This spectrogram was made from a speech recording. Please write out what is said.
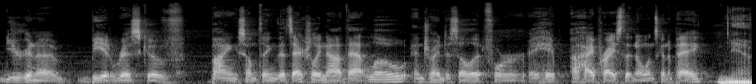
you're going to be at risk of buying something that's actually not that low and trying to sell it for a, high, price that no one's going to pay. Yeah.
